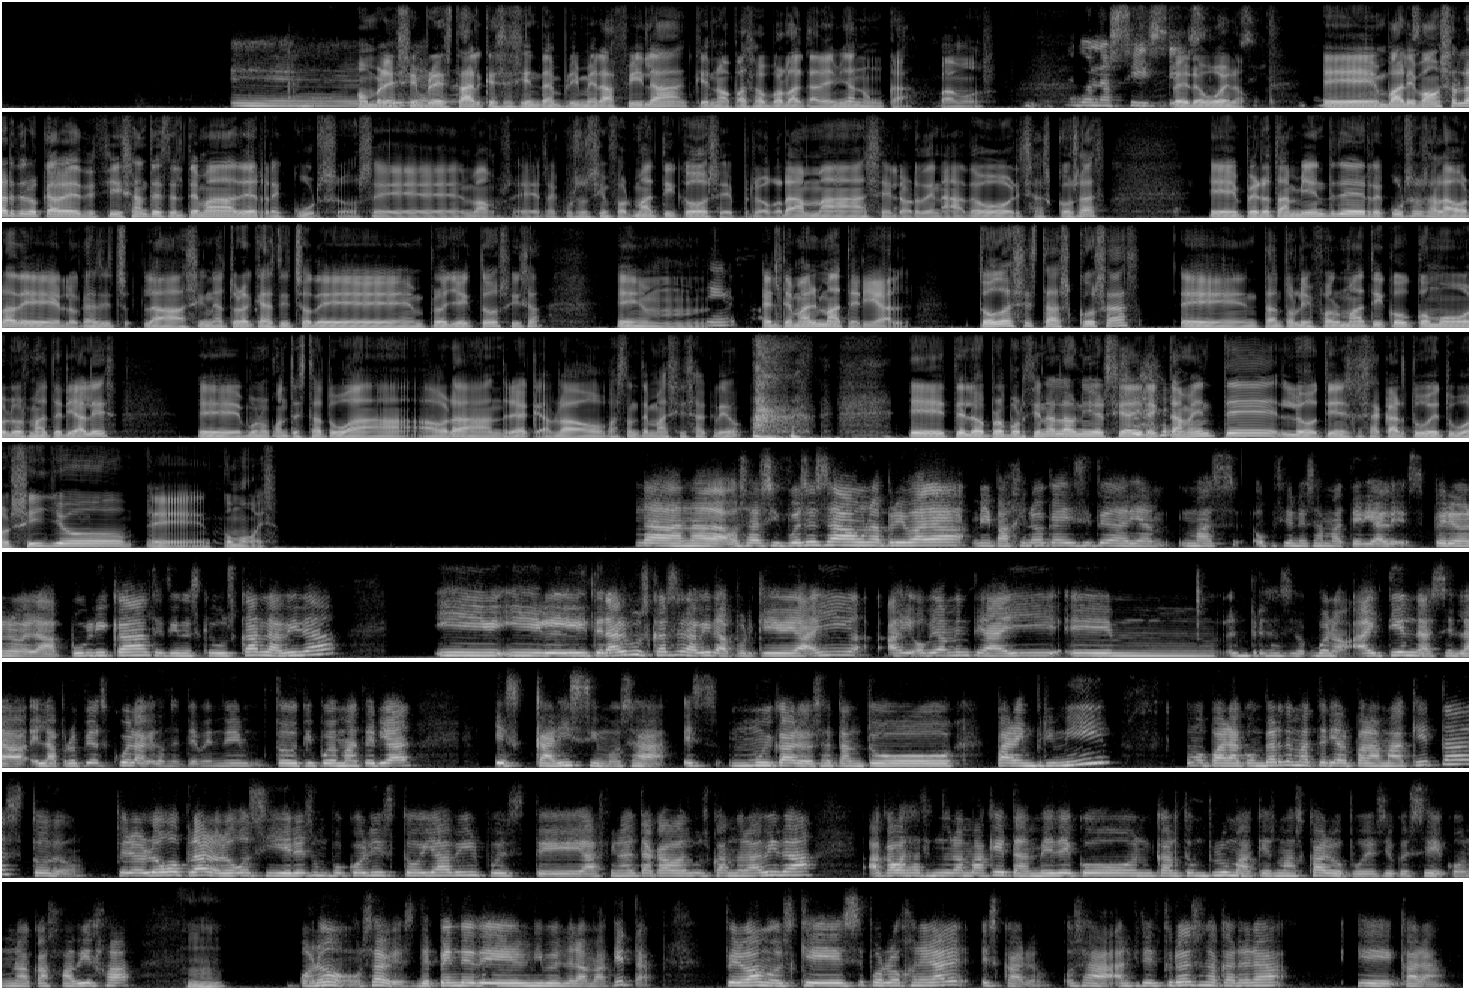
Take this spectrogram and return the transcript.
Eh, Hombre, siempre está el que se sienta en primera fila, que no ha pasado por la academia nunca, vamos. Bueno, sí, sí. Pero sí, bueno, sí. Eh, vale, vamos a hablar de lo que decís antes del tema de recursos. eh, vamos, eh, recursos informáticos, eh, programas, el ordenador, esas cosas. Eh, pero también de recursos a la hora de lo que has dicho, la asignatura que has dicho de proyectos, Isa. em, Sí. El tema del material. Todas estas cosas, eh, tanto lo informático como los materiales. Eh, bueno, contesta tú a- ahora, Andrea, que ha hablado bastante más Isa, creo. Eh, ¿Te lo proporciona la universidad directamente? ¿Lo tienes que sacar tú de tu bolsillo? Eh, ¿Cómo es? Nada, nada. O sea, si fueses a una privada, me imagino que ahí sí te darían más opciones a materiales. Pero no, en la pública te tienes que buscar la vida y, y literal buscarse la vida, porque hay, hay obviamente hay em, empresas, bueno, hay tiendas en la, en la propia escuela donde te venden todo tipo de material, es carísimo, o sea, es muy caro, o sea, tanto para imprimir como para comprarte material para maquetas, todo. Pero luego, claro, luego si eres un poco listo y hábil, pues te, al final te acabas buscando la vida, acabas haciendo una maqueta en vez de con cartón pluma, que es más caro, pues yo qué sé, con una caja vieja. O no, ¿sabes? Depende del nivel de la maqueta. Pero vamos, que es, por lo general es caro. O sea, arquitectura es una carrera eh, cara.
